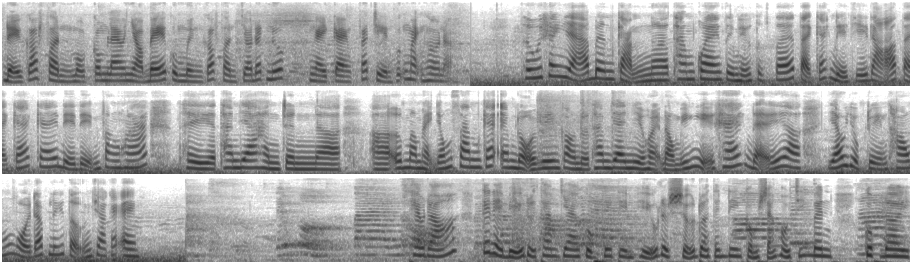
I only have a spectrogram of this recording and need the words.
để góp phần một công lao nhỏ bé của mình góp phần cho đất nước ngày càng phát triển vững mạnh hơn ạ. Thưa quý khán giả, bên cạnh à, tham quan tìm hiểu thực tế tại các địa chỉ đỏ, tại các cái địa điểm văn hóa thì tham gia hành trình à, à, ươm mầm hạt giống xanh, các em đội viên còn được tham gia nhiều hoạt động ý nghĩa khác để giáo dục truyền thống, bồi đắp lý tưởng cho các em. Theo đó, các đại biểu được tham gia cuộc thi tìm hiểu lịch sử Đoàn Thanh niên Cộng sản Hồ Chí Minh, cuộc đời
